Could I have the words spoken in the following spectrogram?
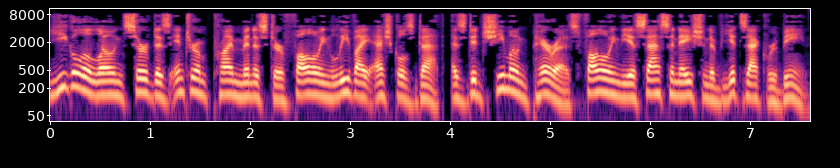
Yigal Allon served as interim Prime Minister following Levi Eshkol's death, as did Shimon Peres following the assassination of Yitzhak Rabin.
